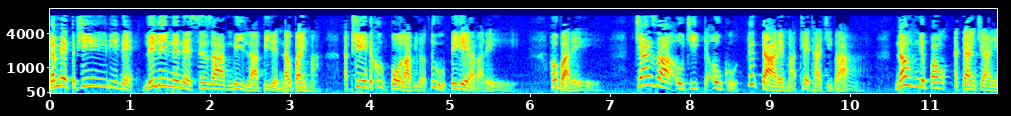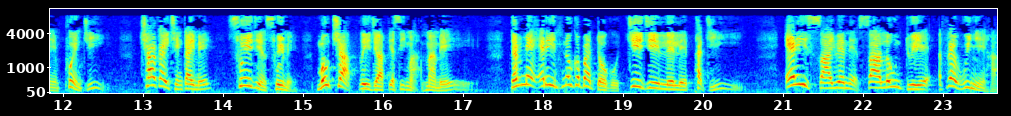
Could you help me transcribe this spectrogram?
ဒါမဲ့တဖြည်းဖြည်းနဲ့လေးလေးနက်နက်စဉ်းစားမိလာပြီးတဲ့နောက်ပိုင်းမှာအဖြေတစ်ခုပေါ်လာပြီးတော့သူ့ကိုပေးခဲ့ရပါတယ်ဟုတ်ပါတယ်ကျန်းစာအုပ်ကြီးတအုပ်ကိုတစ်တာထဲမှာထည့်ထားကြည့်ပါ နောက်နှစ်ပေါင်းအတန်ကြာရင်ဖွင့်ကြည့်ချကြိုက်ခြင်းကြိုက်မယ်ဆွေးခြင်းဆွေးမယ်မုတ်ချသေးကြပျက်စီးမှအမှန်ပဲဒါပေမဲ့အဲ့ဒီနှုတ်ကပတ်တော်ကိုကြည်ကြည်လေလေဖတ်ကြည့်အဲ့ဒီစာရွက်နဲ့စာလုံးတွေရဲ့အသက်ဝိညာဉ်ဟာ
